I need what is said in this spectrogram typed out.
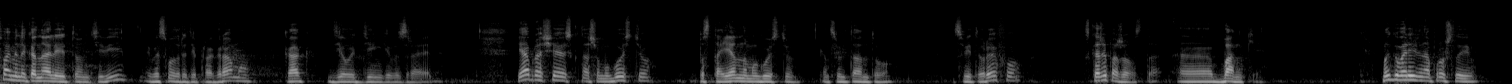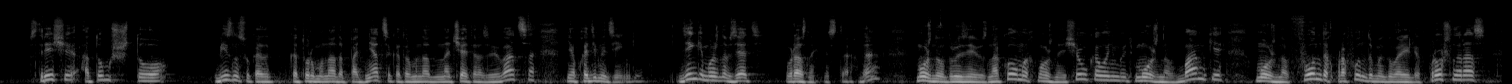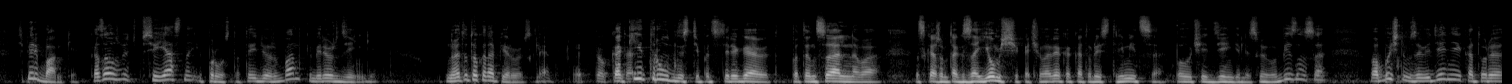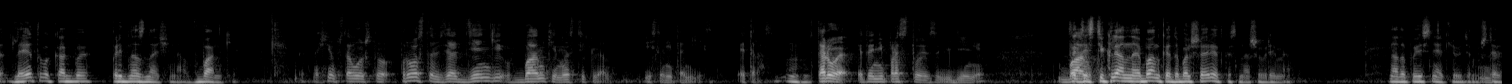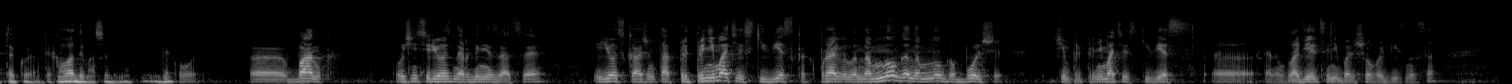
с вами на канале Итон ТВ, и вы смотрите программу «Как делать деньги в Израиле». Я обращаюсь к нашему гостю, постоянному гостю, консультанту Цвету Рефу. Скажи, пожалуйста, э, банки. Мы говорили на прошлой встрече о том, что бизнесу, ко- которому надо подняться, которому надо начать развиваться, необходимы деньги. Деньги можно взять в разных местах. Да? Можно у друзей, у знакомых, можно еще у кого-нибудь, можно в банке, можно в фондах. Про фонды мы говорили в прошлый раз. Теперь банки. Казалось бы, все ясно и просто. Ты идешь в банк и берешь деньги. Но это только на первый взгляд. Какие трудности подстерегают потенциального, скажем так, заемщика, человека, который стремится получить деньги для своего бизнеса, в обычном заведении, которое для этого как бы предназначено, в банке? Начнем с того, что просто взять деньги в банке, но стеклянно, если они там есть. Это раз. Второе, это непростое заведение. Кстати, Банк- стеклянная банка – это большая редкость в наше время. Надо пояснять людям, что Да. это такое, Так молодым особенно. Так вот, э, банк очень серьезная организация. Ее, скажем так, предпринимательский вес, как правило, намного-намного больше, чем предпринимательский вес, э, скажем, владельца небольшого бизнеса.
